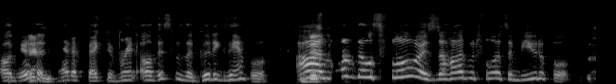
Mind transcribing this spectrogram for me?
Oh, there's a net effective rent. Oh, this was a good example. Oh, I love those floors. The hardwood floors are beautiful. The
